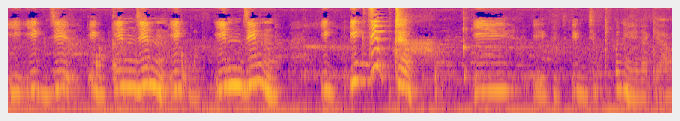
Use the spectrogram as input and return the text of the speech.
इक्जि इक- इन्जिन इक- इन्जिन इक- इक्जिप्ट! इ इक्जिप्ट पनि होइन क्या हो?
